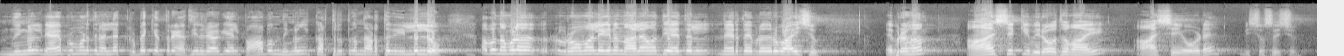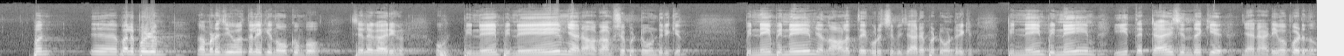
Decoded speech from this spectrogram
നിങ്ങൾ ന്യായപ്രമാണത്തിനല്ല കൃപയ്ക്ക് അത്രയും അധീനരാകിയാൽ പാപം നിങ്ങൾ കർത്തൃത്വം നടത്തുകയില്ലല്ലോ. അപ്പോൾ നമ്മൾ റോമാലേഖനം നാലാം അധ്യായത്തിൽ നേരത്തെ ബ്രദർ വായിച്ചു. എബ്രഹാം ആശയ്ക്ക് വിരോധമായി ആശയോടെ വിശ്വസിച്ചു. ഏഹ്, പലപ്പോഴും നമ്മുടെ ജീവിതത്തിലേക്ക് നോക്കുമ്പോൾ ചില കാര്യങ്ങൾ ഓ പിന്നെയും പിന്നെയും ഞാൻ ആകാംക്ഷപ്പെട്ടുകൊണ്ടിരിക്കുന്നു പിന്നെയും പിന്നെയും ഞാൻ നാളത്തെക്കുറിച്ച് വിചാരപ്പെട്ടുകൊണ്ടിരിക്കും. പിന്നെയും പിന്നെയും ഈ തെറ്റായ ചിന്തയ്ക്ക് ഞാൻ അടിമപ്പെടുന്നു.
